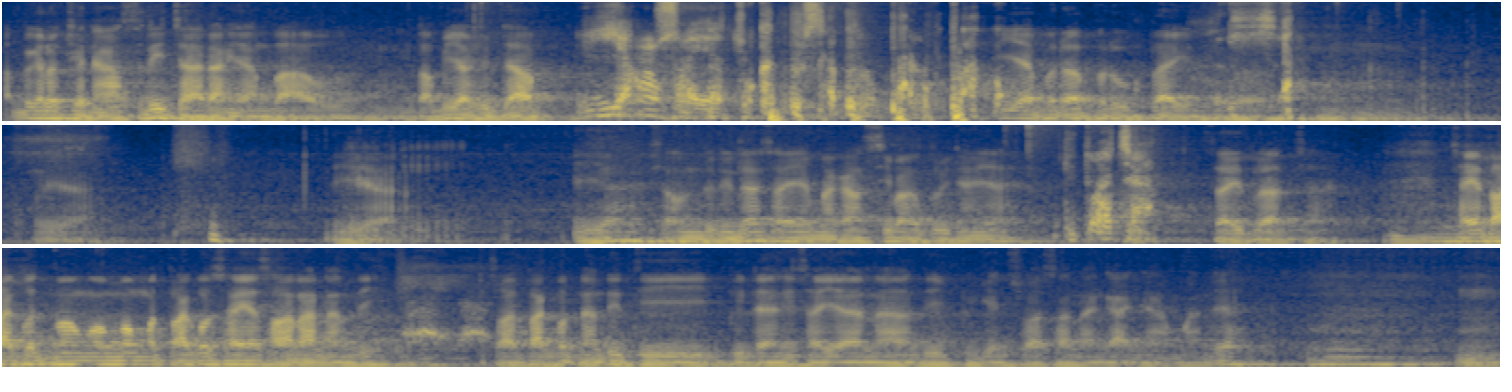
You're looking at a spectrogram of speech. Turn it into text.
Tapi kalau jin asli jarang yang tahu. Tapi yang sudah Yang saya juga bisa berubah-ubah. iya berubah berubah itu. Iya. Iya. Iya. Alhamdulillah saya makasih waktunya ya. Gitu aja. Saya itu aja. Saya takut mau ngomong, takut saya salah nanti. Saya takut nanti dibilangi saya nanti bikin suasana nggak nyaman ya. Hmm.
